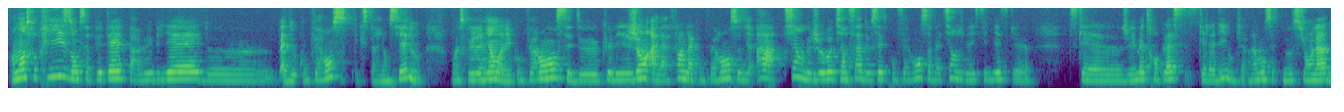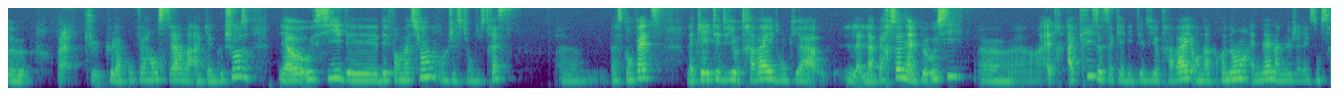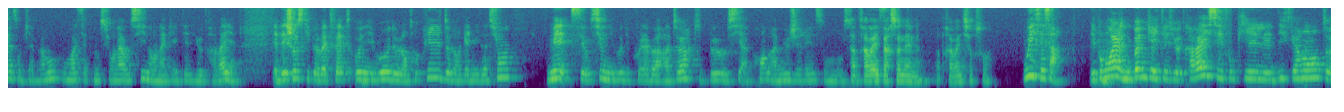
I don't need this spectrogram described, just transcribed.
En entreprise, donc ça peut être par le biais de, bah, de conférences expérientielles. Moi, ce que j'aime bien dans les conférences, c'est que les gens, à la fin de la conférence, se disent Ah, tiens, mais je retiens ça de cette conférence. Ah, bah tiens, je vais essayer ce que, ce que je vais mettre en place ce qu'elle a dit. Donc, il y a vraiment cette notion-là de voilà, que, que, la conférence serve à quelque chose. Il y a aussi des, des formations en gestion du stress. Euh, parce qu'en fait, la qualité de vie au travail, donc il y a la, personne, elle peut aussi être actrice de sa qualité de vie au travail en apprenant elle-même à mieux gérer son stress. Donc il y a vraiment pour moi cette notion-là aussi dans la qualité de vie au travail. Il y a des choses qui peuvent être faites au niveau de l'entreprise, de l'organisation, mais c'est aussi au niveau du collaborateur qui peut aussi apprendre à mieux gérer son, un travail personnel, un travail sur soi. Oui, c'est ça. Et pour mm. moi, une bonne qualité de vie au travail, c'est qu'il faut qu'il y ait les différentes...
